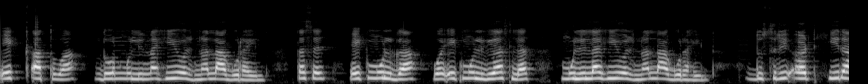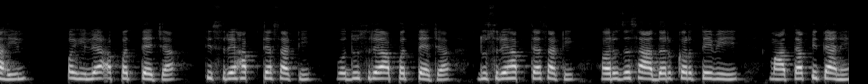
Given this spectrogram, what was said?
एक अथवा दोन मुलींना ही योजना लागू राहील. तसेच एक मुलगा व एक मुलगी असल्यास मुलीला ही योजना लागू राहील. दुसरी अट ही राहील पहिल्या अपत्याच्या तिसऱ्या हप्त्यासाठी व दुसऱ्या अपत्याच्या दुसऱ्या हप्त्यासाठी अर्ज सादर करतेवेळी मातापित्याने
